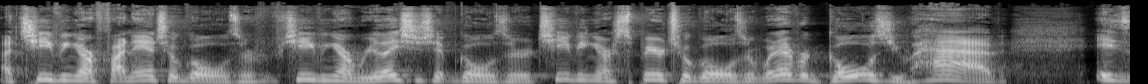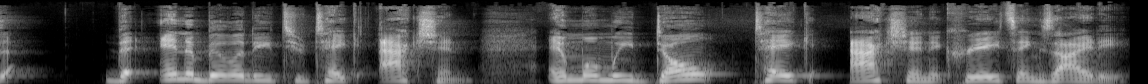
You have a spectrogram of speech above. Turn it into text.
achieving our financial goals or achieving our relationship goals or achieving our spiritual goals or whatever goals you have is the inability to take action. And when we don't take action, it creates anxiety.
